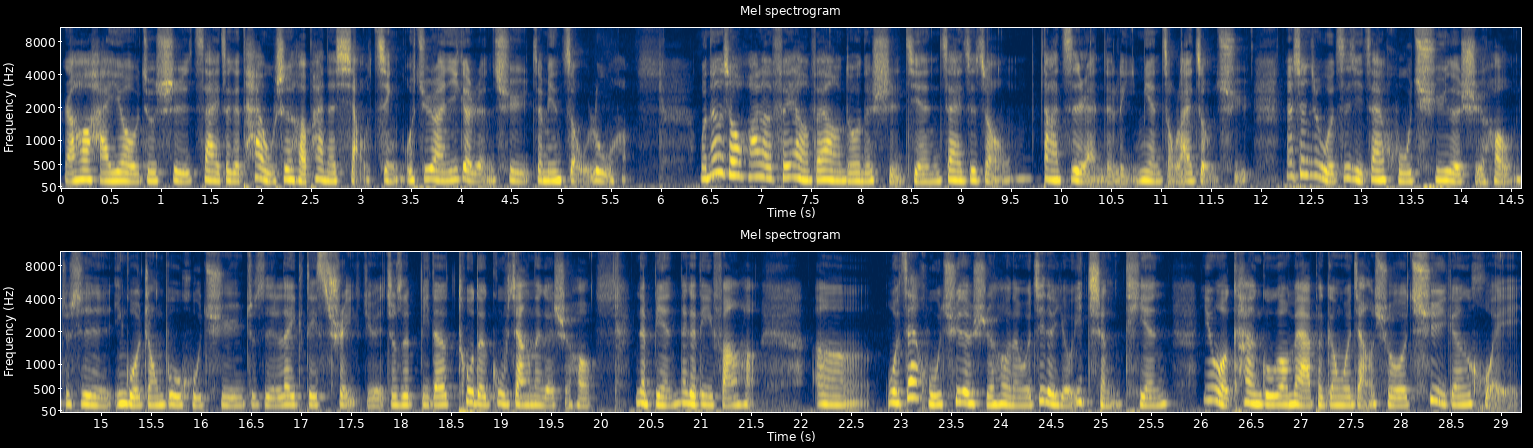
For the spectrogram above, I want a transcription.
然后还有就是在这个泰晤士河畔的小径，我居然一个人去这边走路哈。我那个时候花了非常非常多的时间在这种大自然的里面走来走去。那甚至我自己在湖区的时候，就是英国中部湖区，就是 Lake District，就是彼得兔的故乡。那个时候，那边那个地方哈，嗯，我在湖区的时候呢，我记得有一整天，因为我看 Google Map 跟我讲说去跟回。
